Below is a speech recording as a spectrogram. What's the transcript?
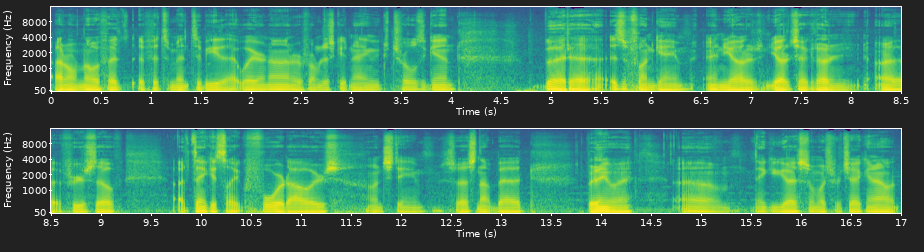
I don't know if it's if it's meant to be that way or not, or if I'm just getting angry controls again. But uh, it's a fun game, and you ought to, you ought to check it out uh, for yourself. I think it's like four dollars on Steam, so that's not bad. But anyway, um, thank you guys so much for checking out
